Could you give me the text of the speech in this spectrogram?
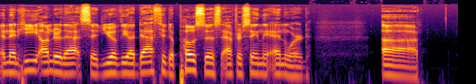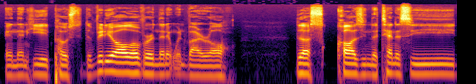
And then he under that said, "You have the audacity to post this after saying the N word." Uh, and then he posted the video all over, and then it went viral, thus causing the Tennessee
